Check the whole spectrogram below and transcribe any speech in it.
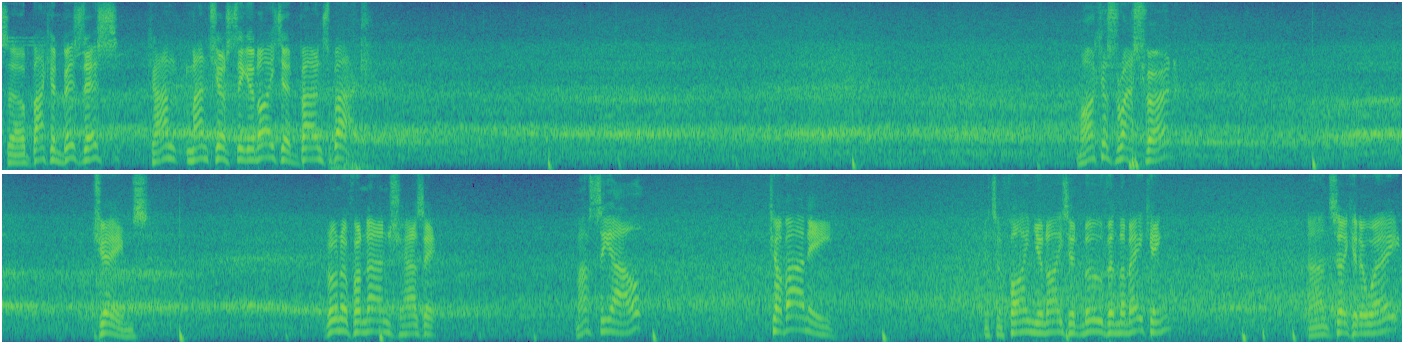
So back in business. Can Manchester United bounce back? Marcus Rashford. James. Bruno Fernandes has it. Martial. Cavani. It's a fine United move in the making. And take it away.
